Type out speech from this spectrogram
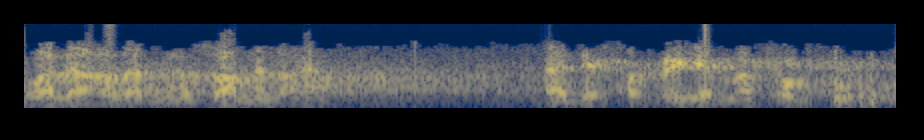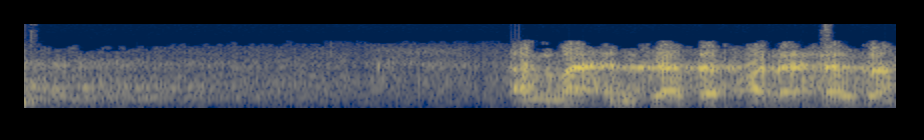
ولا على النظام العام. هذه الحرية المفهومة أما إن زادت على هذا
